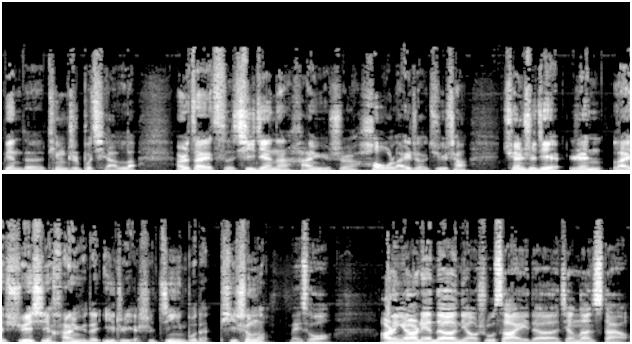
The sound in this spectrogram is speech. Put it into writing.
变得停滞不前了，而在此期间呢，韩语是后来者居上，全世界人来学习韩语的意志也是进一步的提升了。没错，二零一二年的鸟叔赛的江南 style，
